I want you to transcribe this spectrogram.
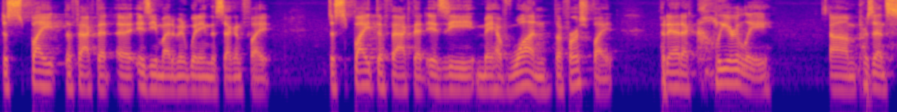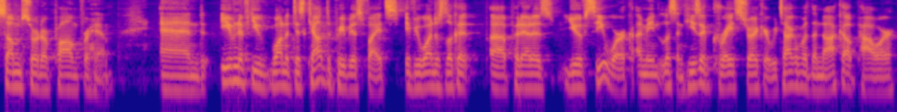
despite the fact that uh, Izzy might have been winning the second fight, despite the fact that Izzy may have won the first fight, Pereira clearly um, presents some sort of problem for him. And even if you want to discount the previous fights, if you want to just look at uh, Pereira's UFC work, I mean, listen, he's a great striker. We talk about the knockout power,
